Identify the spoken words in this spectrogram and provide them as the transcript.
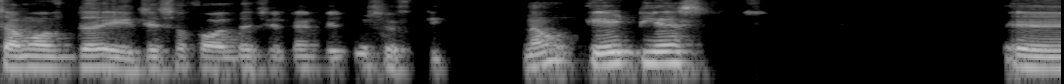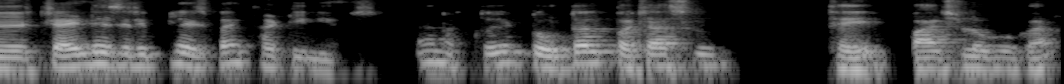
sum of the ages of all the children will be 50 now 8 years child is replace by thirteen years है ना? तो ये टोटल पचास थे पाँच लोगों का।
